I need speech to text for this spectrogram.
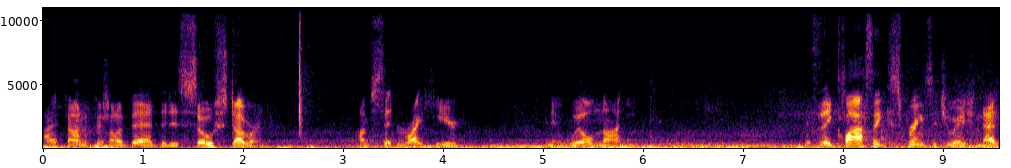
I found a fish on a bed that is so stubborn. I'm sitting right here, and it will not eat. This is a classic spring situation. That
